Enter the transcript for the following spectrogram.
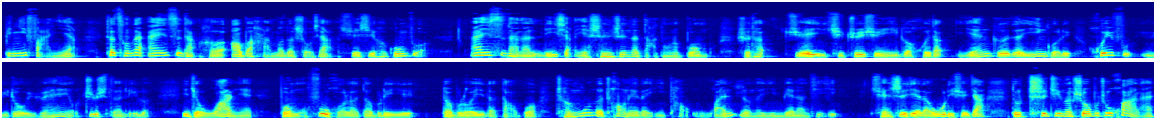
宾尼法尼亚，他曾在爱因斯坦和奥本海默的手下学习和工作。爱因斯坦的理想也深深地打动了波姆，使他决意去追寻一个回到严格的因果律、恢复宇宙原有秩序的理论。一九五二年，波姆复活了德布利德布罗意的导波，成功的创立了一套完整的隐变量体系。全世界的物理学家都吃惊的说不出话来。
